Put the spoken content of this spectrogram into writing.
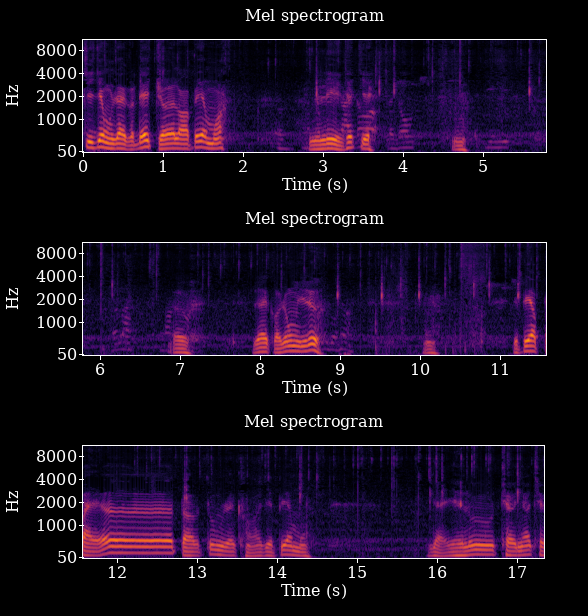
chỉ cho mình ra cái đế chờ lo bây giờ mua mình lì thế chị. ừ đây, có trong gì đâu. Ừ. chị bây bài ở tàu tung rồi khỏi chị bây mù. Mua vậy lúc chờ nhá, chờ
